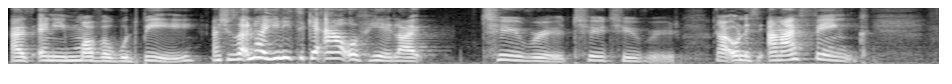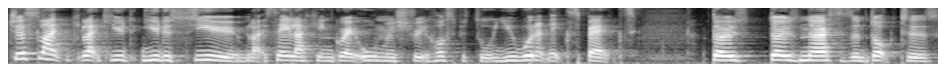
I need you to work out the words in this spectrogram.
as any mother would be. And she was like, no, you need to get out of here. Like, too rude, too, too rude. Like, honestly. And I think just like like you'd you'd assume like say like in Great Ormond Street Hospital you wouldn't expect those those nurses and doctors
